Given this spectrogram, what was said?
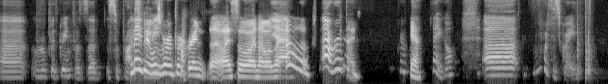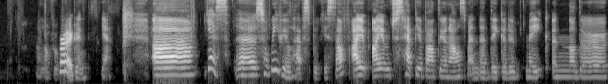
uh, Rupert Grint was a surprise. Maybe it was. Rupert Grint that I saw, and I was like, Yeah. oh, Ah, Rupert. Good. Rupert. Yeah. There you go. Uh, Rupert is great. I love Rupert Right. Grint. Yeah. Uh, yes. Uh, so we will have spooky stuff. I I am just happy about the announcement that they're gonna make another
